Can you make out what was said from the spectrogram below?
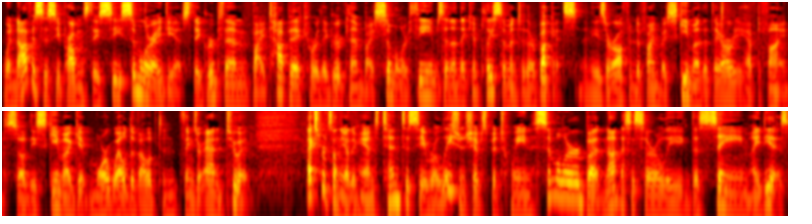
When novices see problems, they see similar ideas. They group them by topic or they group them by similar themes, and then they can place them into their buckets. And these are often defined by schema that they already have defined. So these schema get more well developed and things are added to it. Experts, on the other hand, tend to see relationships between similar but not necessarily the same ideas.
